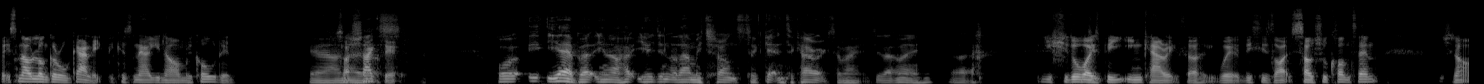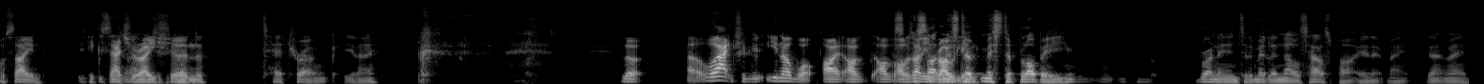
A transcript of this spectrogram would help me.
but it's no longer organic because now you know I'm recording. Yeah, I So I shagged that's- it. Well, yeah, but you know, you didn't allow me a chance to get into character, mate. Do you know what I mean? Uh, You should always be in character. Where this is like social content. Do you know what I'm saying? you didn't allow me to become Exaggeration. tehTrunk, you know. Look, uh, well, actually, you know what? I I, I, I was It's only like rolling. Mr. Mr. Blobby running into the middle of Noel's house party, isn't it, mate? Do you know what I mean?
